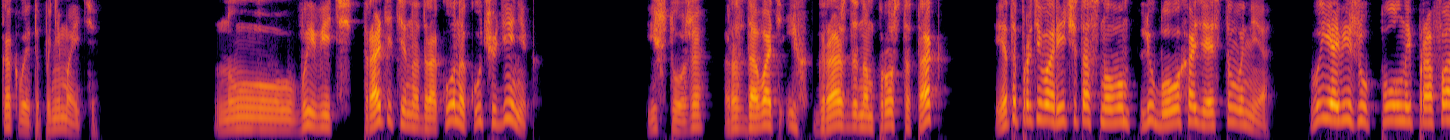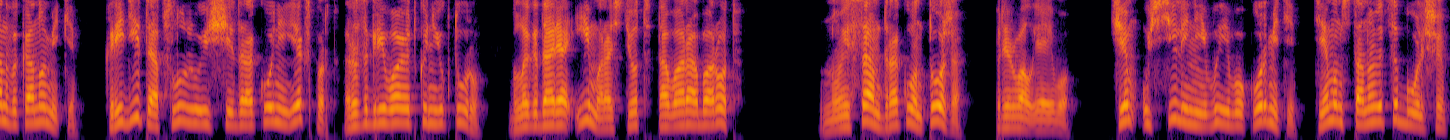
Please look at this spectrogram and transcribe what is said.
Как вы это понимаете? Ну, вы ведь тратите на дракона кучу денег. И что же, раздавать их гражданам просто так? Это противоречит основам любого хозяйствования. Вы, я вижу, полный профан в экономике. Кредиты, обслуживающие драконий экспорт, разогревают конъюнктуру. Благодаря им растет товарооборот. Но и сам дракон тоже, прервал я его. Чем усиленнее вы его кормите, тем он становится больше.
